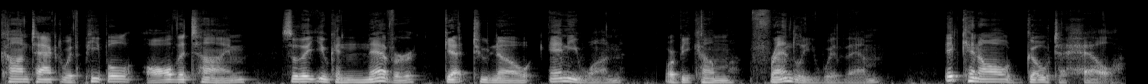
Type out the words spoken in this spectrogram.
contact with people all the time so that you can never get to know anyone or become friendly with them. It can all go to hell.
